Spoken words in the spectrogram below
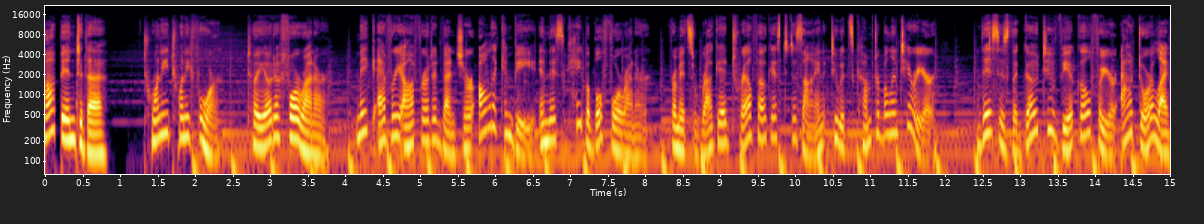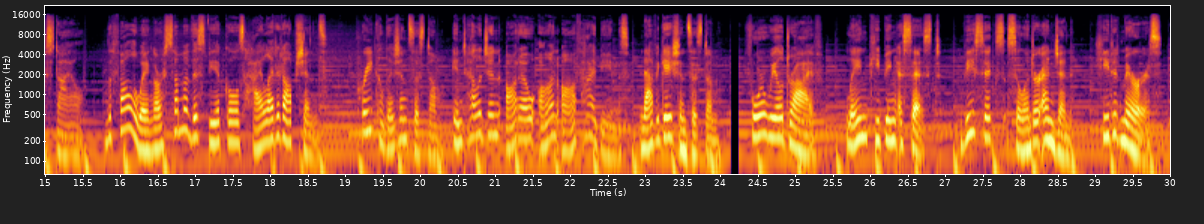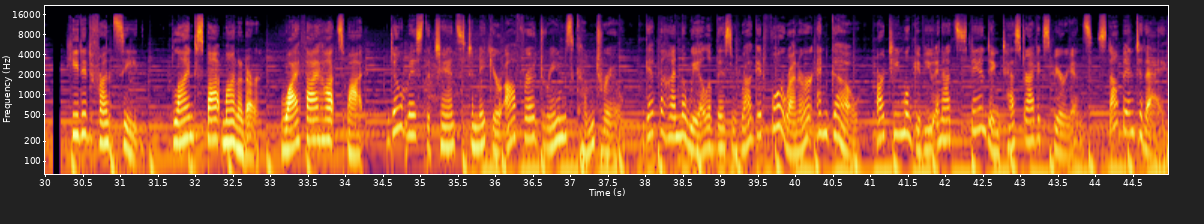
Hop into the 2024 Toyota 4Runner. Make every off-road adventure all it can be in this capable 4Runner. From its rugged, trail-focused design to its comfortable interior, this is the go-to vehicle for your outdoor lifestyle. The following are some of this vehicle's highlighted options. Pre-collision system, intelligent auto on-off high beams, navigation system, four-wheel drive, lane keeping assist, V6 cylinder engine, heated mirrors, heated front seat, blind spot monitor, Wi-Fi hotspot. Don't miss the chance to make your off-road dreams come true. Get behind the wheel of this rugged 4Runner and go. Our team will give you an outstanding test drive experience. Stop in today.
